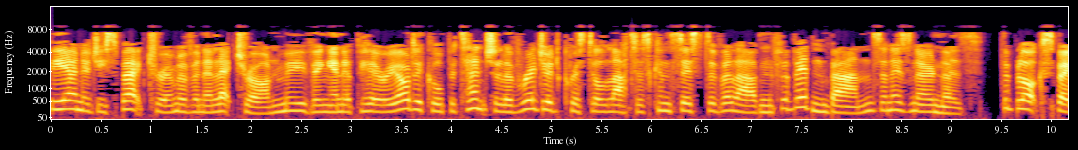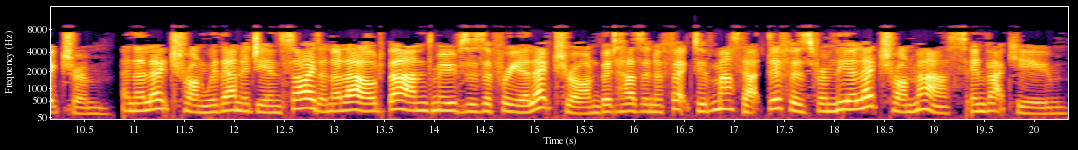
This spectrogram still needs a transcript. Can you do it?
The energy spectrum of an electron moving in a periodical potential of rigid crystal lattice consists of allowed and forbidden bands and is known as the Bloch spectrum. An electron with energy inside an allowed band moves as a free electron but has an effective mass that differs from the electron mass in vacuum.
